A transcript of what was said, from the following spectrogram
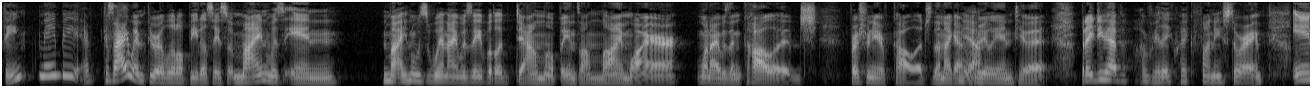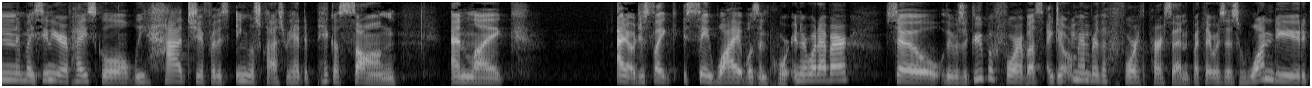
think maybe because I went through a little Beatles phase. So mine was in mine was when I was able to download things on LimeWire when I was in college, freshman year of college. Then I got Yeah. really into it. But I do have a really quick funny story. In my senior year of high school, we had to for this English class we had to pick a song and like I don't know, just like say why it was important or whatever. So there was a group of four of us. I don't remember the fourth person, but there was this one dude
